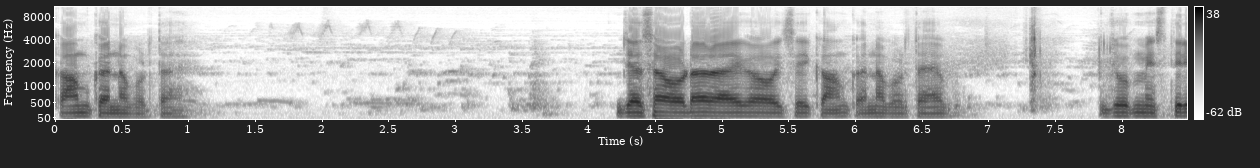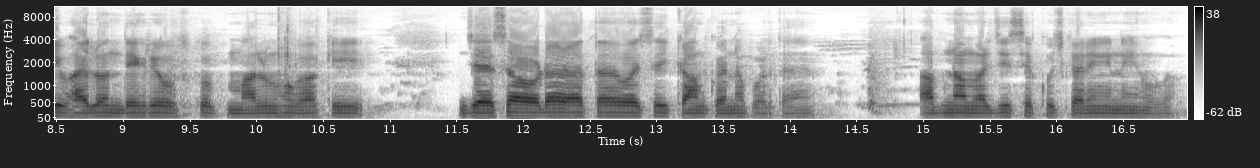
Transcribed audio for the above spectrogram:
काम करना पड़ता है। जैसा ऑर्डर आएगा, वैसे ही काम करना पड़ता है। जो मिस्त्री भाई लोग देख रहे हो, उसको मालूम होगा कि जैसा ऑर्डर आता है, वैसे ही काम करना पड़ता है। अपना मर्ज़ी से कुछ करेंगे, नहीं होगा।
